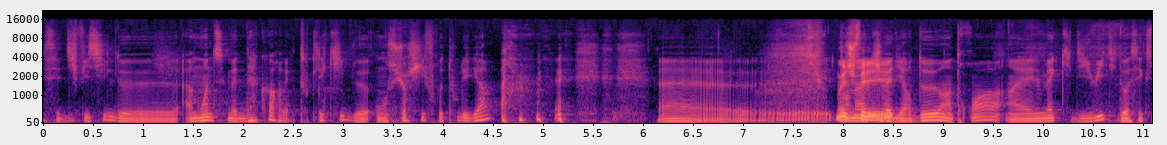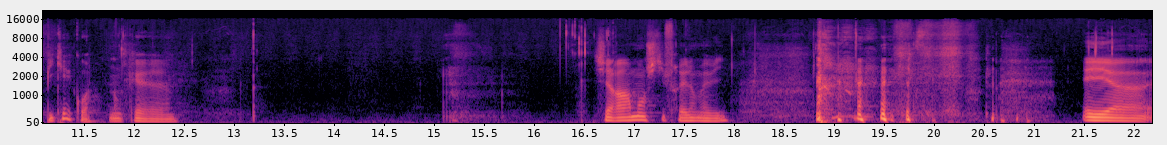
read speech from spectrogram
c'est difficile de, à moins de se mettre d'accord avec toute l'équipe, de, on surchiffre tous les gars. Euh, Moi, je fais... qui va dire 2, un 3, et le mec qui dit 8, il doit s'expliquer, quoi. Donc. Euh, J'ai rarement chiffré dans ma vie. et, euh,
